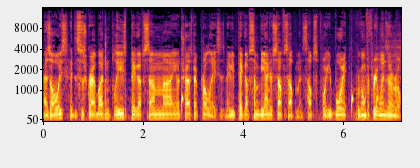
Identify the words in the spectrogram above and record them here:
As always, hit the subscribe button. Please pick up some, uh, you know, Traspec Pro Laces. Maybe pick up some Beyond Yourself supplements. Help support your boy. We're going for three wins in a row.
